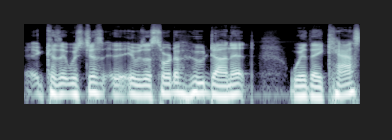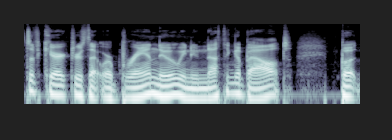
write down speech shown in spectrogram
because it was just it was a sort of who done it with a cast of characters that were brand new we knew nothing about but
